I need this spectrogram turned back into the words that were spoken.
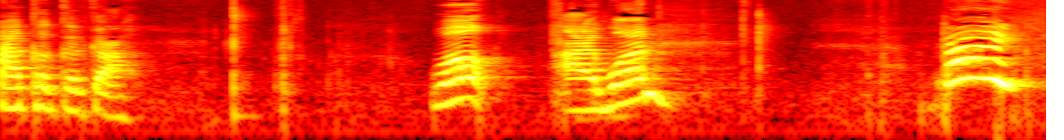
Ah, ka, ka, ka. Well, I won. Bye!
